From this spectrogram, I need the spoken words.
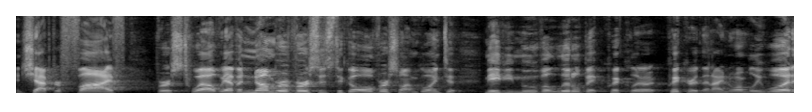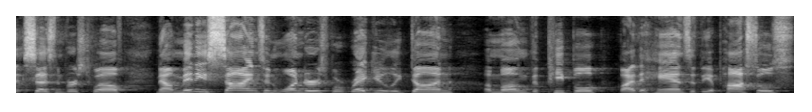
in chapter 5, verse 12. We have a number of verses to go over, so I'm going to maybe move a little bit quicker, quicker than I normally would. It says in verse 12 Now many signs and wonders were regularly done among the people by the hands of the apostles,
